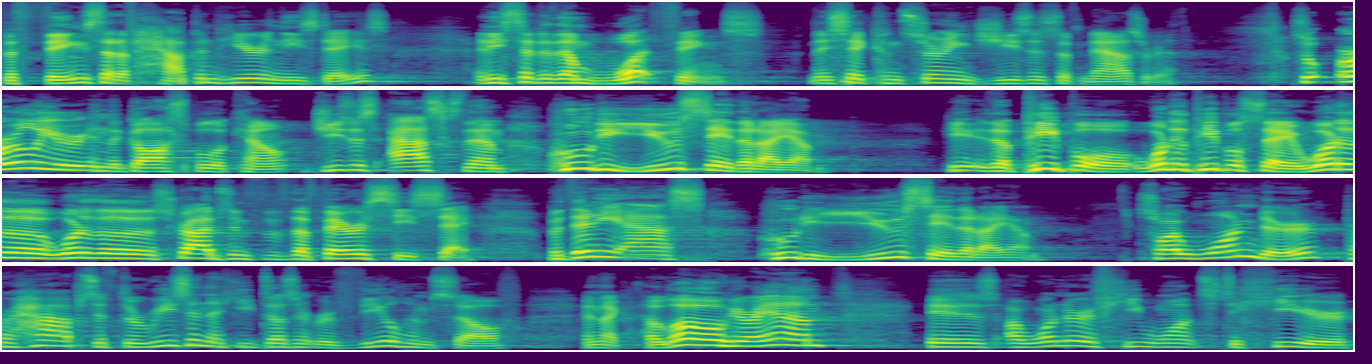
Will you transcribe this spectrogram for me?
the things that have happened here in these days? And he said to them, What things? And they say, Concerning Jesus of Nazareth. So earlier in the gospel account, Jesus asks them, Who do you say that I am? He, the people, what do the people say? What do the, what do the scribes and the Pharisees say? But then he asks, Who do you say that I am? So I wonder, perhaps, if the reason that he doesn't reveal himself and, like, hello, here I am, is I wonder if he wants to hear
